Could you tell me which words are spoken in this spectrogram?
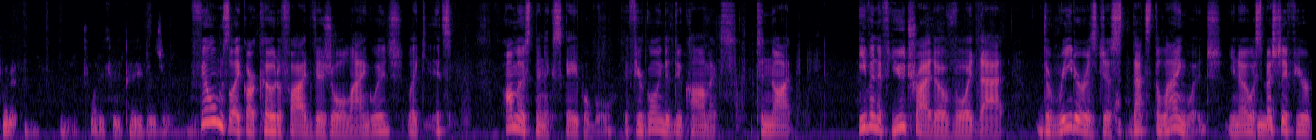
put it In 23 pages or films like our codified visual language. Like it's almost inescapable. If you're going to do comics to not even if you try to avoid that the reader is just that's the language you know? Especially if you're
